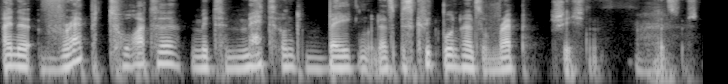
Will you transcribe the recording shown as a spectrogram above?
Eine Wrap-Torte mit Matt und Bacon und als Biskuitboden halt so Wrap-Schichten dazwischen.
